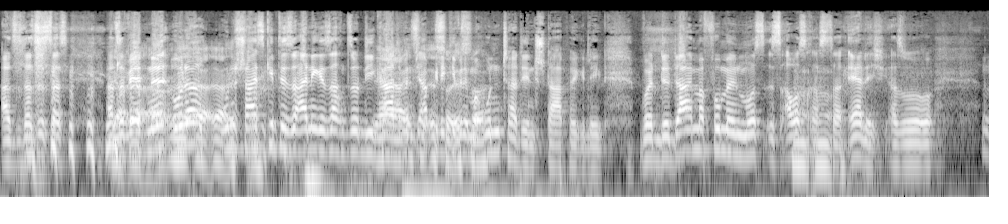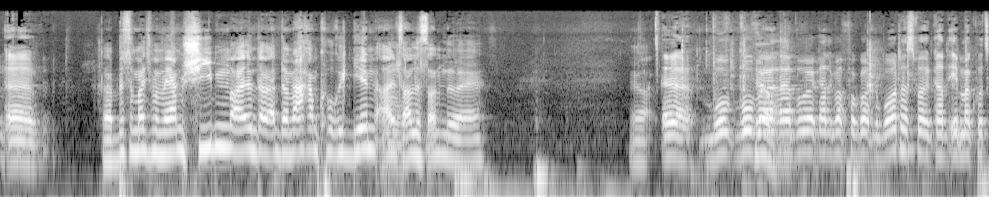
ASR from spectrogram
Also das ist das. Also ja, wer, ne, oder? Ja, Ohne Scheiß gibt es so einige Sachen, so die Karte, wenn sie abgelegt wird, wird immer unter den Stapel gelegt. Wo du da immer fummeln musst, ist Ausraster. Ehrlich. Also äh, da bist du manchmal mehr am Schieben und danach am Korrigieren als alles andere, ey. Ja. Äh, wo, wo, ja. wir, äh, wo wir gerade über Forgotten Waters gerade eben mal kurz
